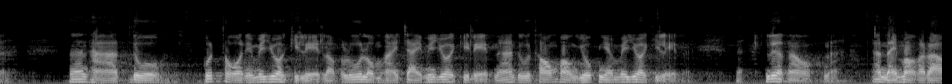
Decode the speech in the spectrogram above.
นะนั้นหาดูพุทโธนี่ไม่ยั่วกิเลสเราก็รู้ลมหายใจไม่ยั่วกิเลสนะ ดูท้องพองยุบเนี้ยไม่ยั่วกิเลสเลือกเอานะอันไหนเหมาะกับเรา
